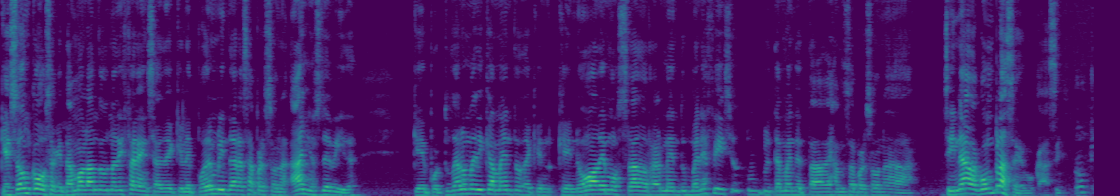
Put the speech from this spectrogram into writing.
Que son cosas que estamos hablando de una diferencia de que le pueden brindar a esa persona años de vida. Que por tú dar los medicamentos de que, que no ha demostrado realmente un beneficio, tú literalmente estás dejando a esa persona sin nada, con un placebo casi. Ok.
